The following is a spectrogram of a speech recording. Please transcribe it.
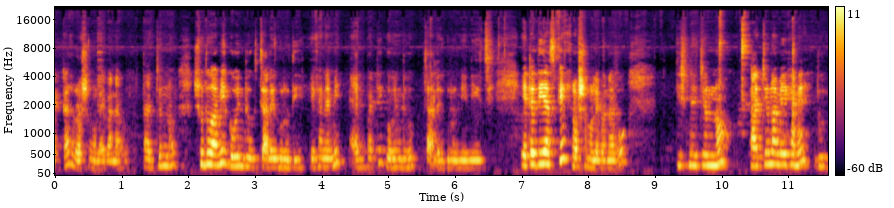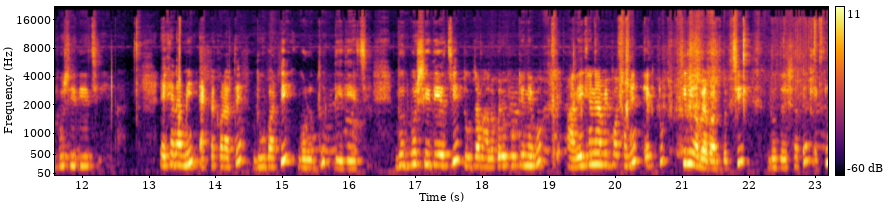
একটা রসমলাই বানাবো। তার জন্য শুধু আমি গোবিন্দভোগ চালের গুঁড়ো দিই। এখানে আমি এক বাটি গোবিন্দভোগ চালের গুঁড়ো নিয়ে নিয়েছি। এটা দিয়ে আজকে রসমলাই বানাবো। কৃষ্ণের জন্য তার জন্য আমি এখানে দুধ বসিয়ে দিয়েছি। এখানে আমি একটা কড়াতে দু বাটি গরুর দুধ দিয়ে দিয়েছি। দুধ বসিয়ে দিয়েছি, দুধটা ভালো করে ফুটিয়ে নেব। আর এখানে আমি প্রথমে একটু চিনিও ব্যবহার করছি। দুধের সাথে একটু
